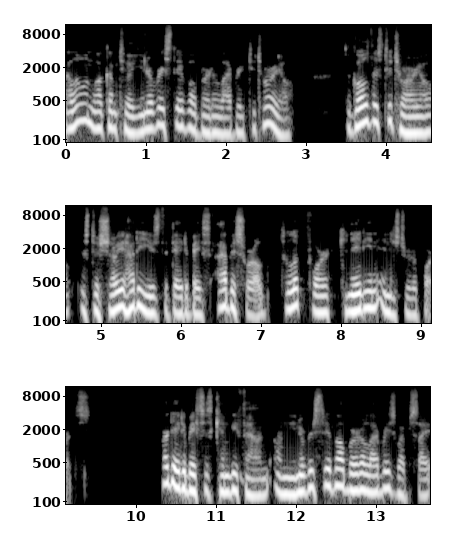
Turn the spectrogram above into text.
Hello and welcome to a University of Alberta Library tutorial. The goal of this tutorial is to show you how to use the database IBISWorld to look for Canadian industry reports. Our databases can be found on the University of Alberta Library's website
